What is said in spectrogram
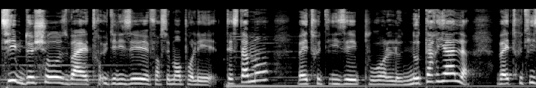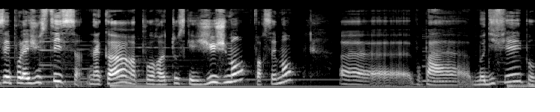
type de choses va être utilisé forcément pour les testaments, va être utilisé pour le notarial, va être utilisé pour la justice, d'accord Pour euh, tout ce qui est jugement, forcément. Euh, pour pas modifier, pour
